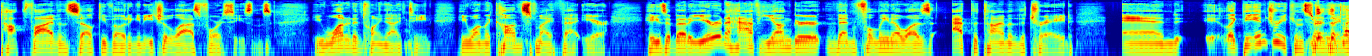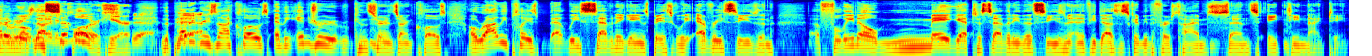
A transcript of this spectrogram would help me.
top five in Selke voting in each of the last four seasons. He won it in 2019. He won the Conn Smythe that year. He's about a year and a half younger than Foligno was at the time of the trade, and like the injury concerns the, the are similar close. here. Yeah. The pedigree's yeah. not close, and the injury concerns aren't close. O'Reilly plays at least seventy games basically every season. Uh, Foligno may get to seventy this season, and if he does, it's going to be the first time since eighteen nineteen.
